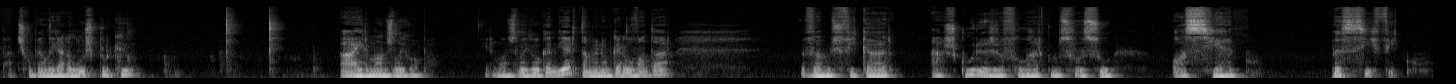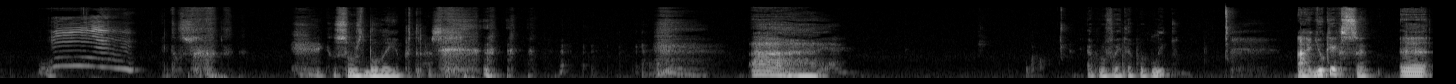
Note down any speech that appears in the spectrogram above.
Pá, desculpem ligar a luz porque. Ah, irmão desligou. Pá. Irmão desligou o candeeiro, também não quero levantar. Vamos ficar às escuras a falar como se fosse o Oceano Pacífico. Aqueles, aqueles sons de baleia por trás. Ai. Aproveita para bolito. Ah, e o que é que sucede? Uh,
